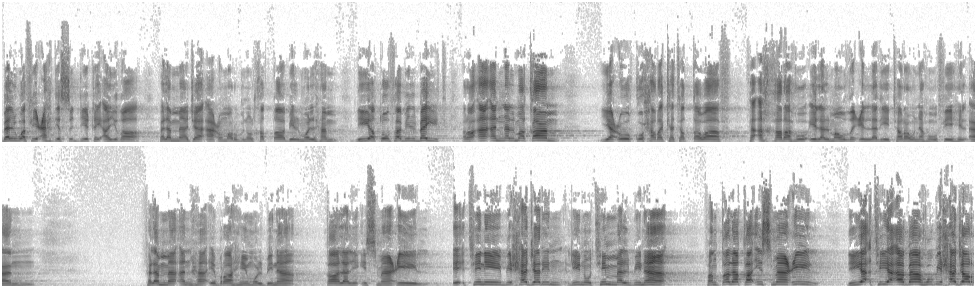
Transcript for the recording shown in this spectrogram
بل وفي عهد الصديق أيضا. فلما جاء عمر بن الخطاب الملهم ليطوف بالبيت رأى أن المقام يعوق حركة الطواف فأخره إلى الموضع الذي ترونه فيه الآن. فلما أنهى إبراهيم البناء قال لإسماعيل ائتني بحجر لنتم البناء. فانطلق إسماعيل ليأتي أباه بحجر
